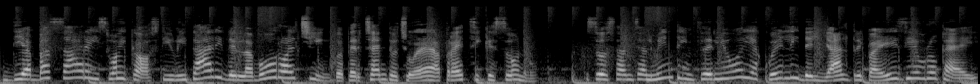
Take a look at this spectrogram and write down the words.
di abbassare i suoi costi unitari del lavoro al 5% cioè a prezzi che sono sostanzialmente inferiori a quelli degli altri paesi europei,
